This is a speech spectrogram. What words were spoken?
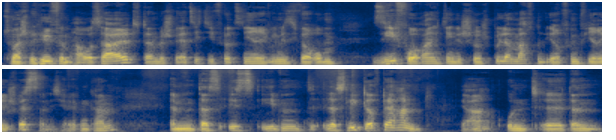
zum Beispiel Hilfe im Haushalt, dann beschwert sich die 14-Jährige sich, warum sie vorrangig den Geschirrspüler macht und ihre fünfjährige Schwester nicht helfen kann. Ähm, das ist eben, das liegt auf der Hand. Ja, und äh, dann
